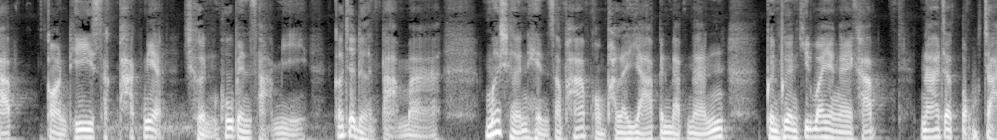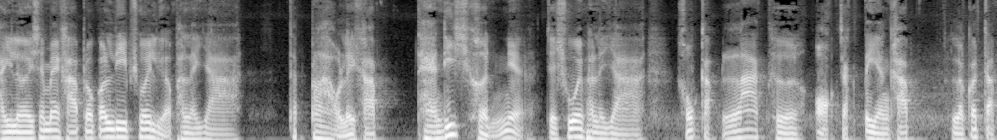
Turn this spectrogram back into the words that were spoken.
ครับก่อนที่สักพักเนี่ยเฉินผู้เป็นสามีก็จะเดินตามมา เมื่อเฉินเห็นสภาพของภรรยาเป็นแบบนั้น เพื่อนๆคิดว่ายังไงครับ น่าจะตกใจเลยใช่ไหมครับ แล้วก็รีบช่วยเหลือภรรยา แต่เปล่าเลยครับ แทนที่เฉินเนี่ยจะช่วยภรรยาเขากลับลากเธอออกจากเตียงครับ แล้วก็จับ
